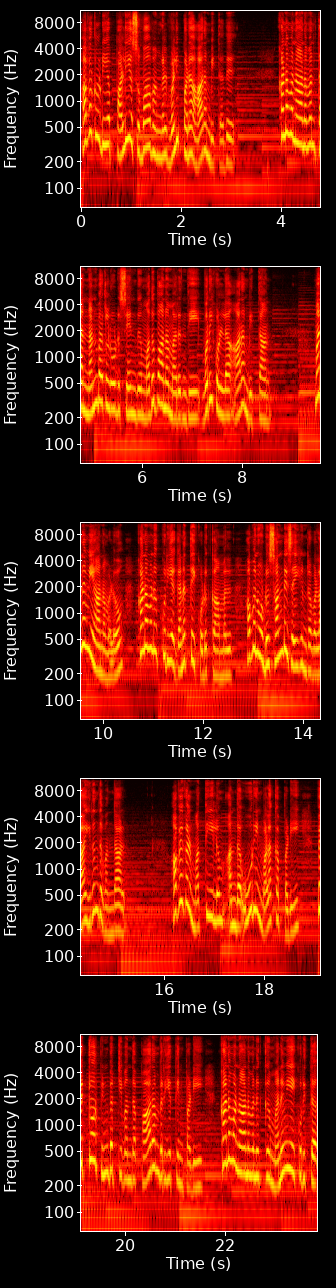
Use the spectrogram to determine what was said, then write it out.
அவர்களுடைய பழைய சுபாவங்கள் வெளிப்பட ஆரம்பித்தது. கணவனானவன் தன் நண்பர்களோடு சேர்ந்து மதுபானம் அருந்தி வெறி கொள்ள ஆரம்பித்தான். மனைவியானவளோ கணவனுக்குரிய கனத்தை கொடுக்காமல் அவனோடு சண்டை செய்கின்றவளாய் இருந்து வந்தாள். அவைகள் மத்தியிலும் அந்த ஊரின் வழக்கப்படி பெற்றோர் பின்பற்றி வந்த பாரம்பரியத்தின்படி கணவனானவனுக்கு மனைவியை குறித்த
